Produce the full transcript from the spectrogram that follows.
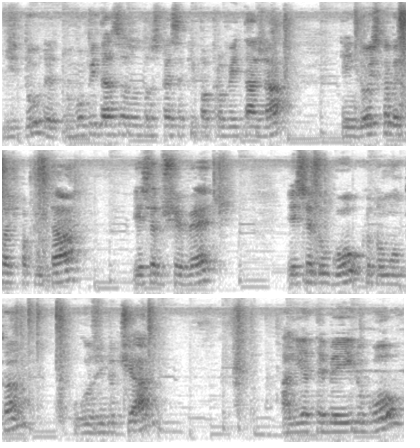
de tudo. Eu vou pintar essas outras peças aqui para aproveitar já. Tem dois cabeçotes para pintar. Esse é do Chevette. Esse é do Gol que eu estou montando. O golzinho do Thiago. Ali a TBI do Gol.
